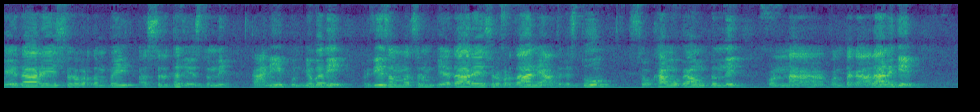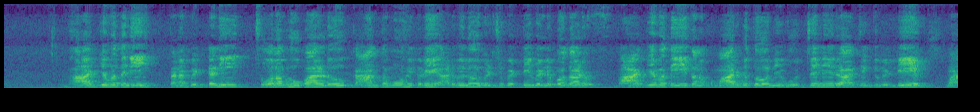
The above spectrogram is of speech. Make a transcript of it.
కేదారేశ్వర వ్రతంపై అశ్రద్ధ చేస్తుంది. కానీ పుణ్యవతి ప్రతి సంవత్సరం కేదారేశ్వర వ్రతాన్ని ఆచరిస్తూ సుఖముగా ఉంటుంది. కొన్న కొంతకాలానికి భాగ్యవతిని తన బిడ్డని చోళభూపాలుడు కాంతమోహితుడి అడవిలో విడిచిపెట్టి వెళ్ళిపోతాడు. భాగ్యవతి తన కుమారుడితో నీవు ఉజ్జయిని రాజ్యంకి వెళ్ళి మన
